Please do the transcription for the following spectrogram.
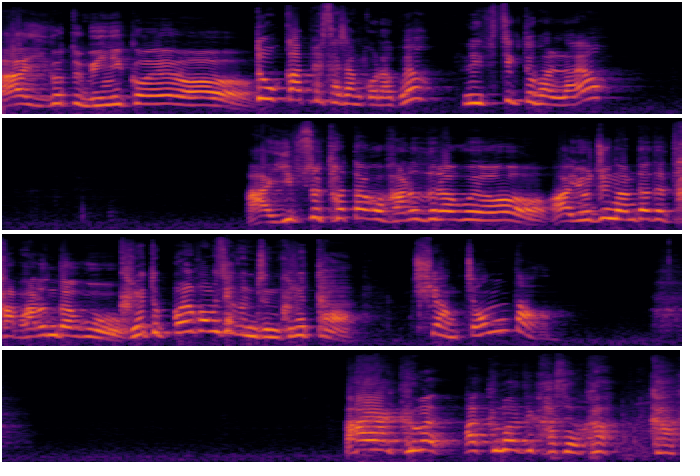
아 이것도 미니 거예요. 또 카페 사장 거라고요? 립스틱도 발라요? 아 입술 텄다고 바르더라고요. 아 요즘 남자들 다 바른다고. 그래도 뻘검색은 좀 그렇다. 취향 쩐다 아 그만 아 그만들 가세요 가 가 가.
